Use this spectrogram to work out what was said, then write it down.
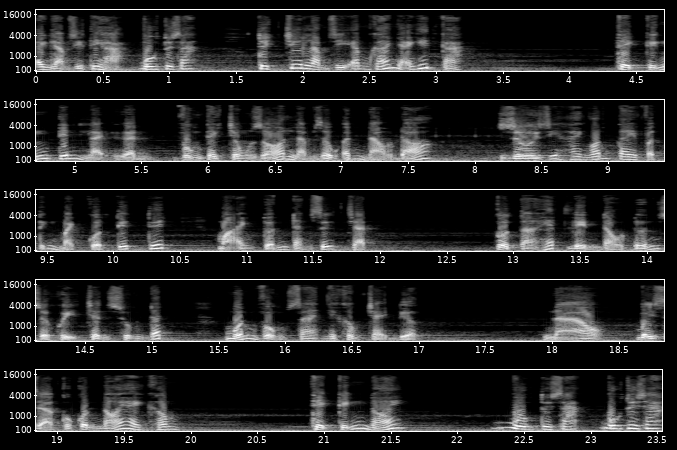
anh làm gì thế hả? Buông tôi ra. Tôi chưa làm gì em gái nhà anh hết cả. Thầy kính tiến lại gần, Vung tay trong gió làm dấu ấn nào đó. Rồi dưới hai ngón tay vào tĩnh mạch của tuyết tuyết Mà anh Tuấn đang giữ chặt. Cô ta hét lên đau đớn rồi khủy chân xuống đất, Muốn vùng ra nhưng không chạy được. Nào, bây giờ cô có nói hay không? Thì kính nói, Buông tôi ra, buông tôi ra.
